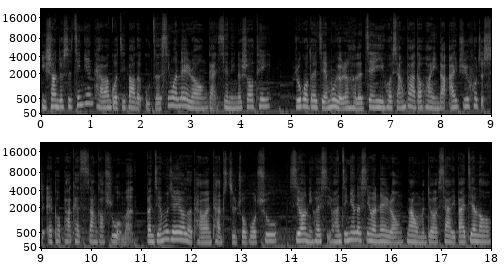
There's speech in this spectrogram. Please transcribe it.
以上就是今天台湾国际报的五则新闻内容，感谢您的收听。如果对节目有任何的建议或想法，都欢迎到 IG 或者是 Apple Podcast 上告诉我们。本节目皆由了台湾 Times 制作播出，希望你会喜欢今天的新闻内容。那我们就下礼拜见喽，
